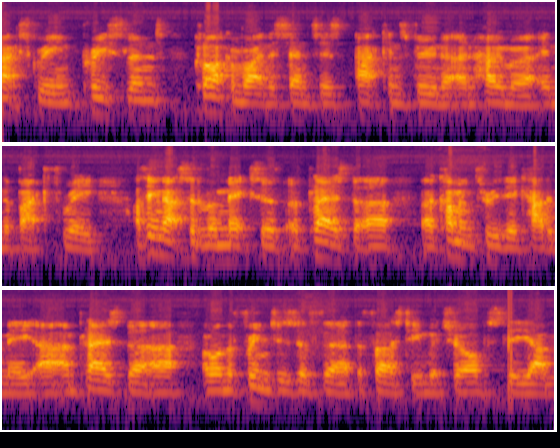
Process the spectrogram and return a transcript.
Max Green, Priestland, Clark and Wright in the centres, Atkins, Vuna, and Homer in the back three. I think that's sort of a mix of, of players that are, are coming through the academy uh, and players that are, are on the fringes of the, the first team, which are obviously um,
